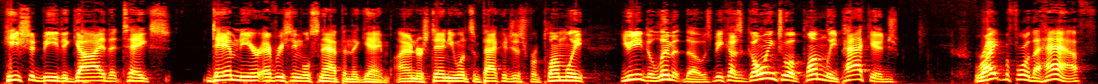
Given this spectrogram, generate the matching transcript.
He should be the guy that takes damn near every single snap in the game. I understand you want some packages for Plumlee. You need to limit those because going to a Plumlee package right before the half,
